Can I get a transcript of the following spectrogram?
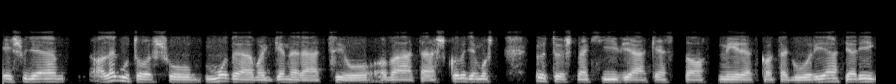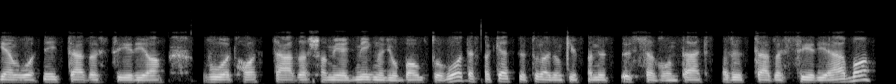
és ugye a legutolsó modell vagy generáció a váltáskor, ugye most ötösnek hívják ezt a méretkategóriát, ugye régen volt 400-as széria, volt 600-as, ami egy még nagyobb autó volt, ezt a kettőt tulajdonképpen összevonták az 500-as szériába,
